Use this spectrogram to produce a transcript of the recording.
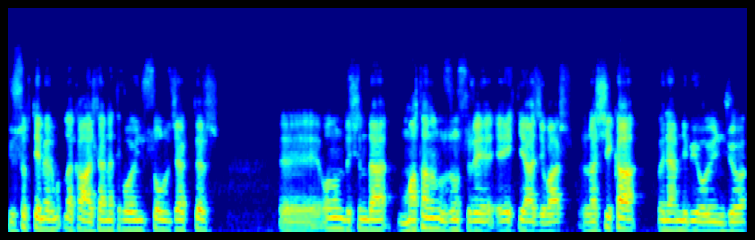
Yusuf Demir mutlaka alternatif oyuncusu olacaktır. Onun dışında Mata'nın uzun süreye ihtiyacı var. Raşika önemli bir oyuncu.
